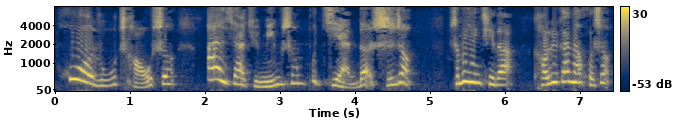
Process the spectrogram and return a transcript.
或如潮声，按下去鸣声不减的实症。什么引起的？考虑肝胆火盛，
